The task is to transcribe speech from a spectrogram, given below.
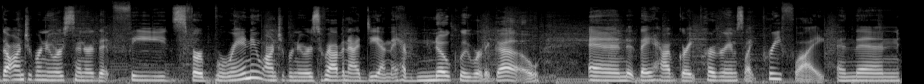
the Entrepreneur Center that feeds for brand new entrepreneurs who have an idea and they have no clue where to go. And they have great programs like pre-flight. And then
